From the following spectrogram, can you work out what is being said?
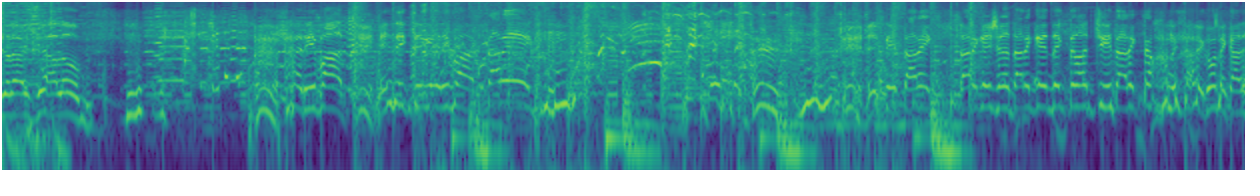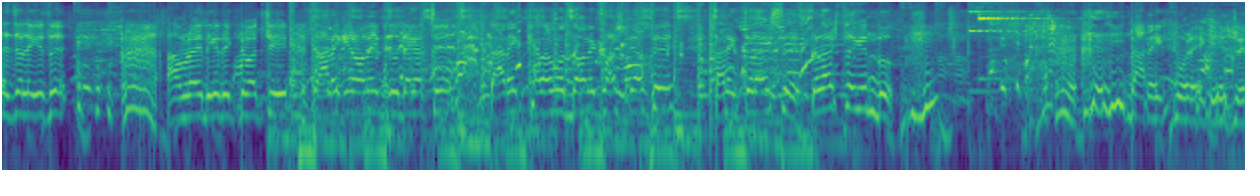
চলে আসছে, আলম। রিফাত, এদিক থেকে রিফাত, তারেক। দেখতে তারেক তারেকের সাথে তারেকে দেখতে পাচ্ছি তারেকটা অনেক, তারেক অনেক কাজে চলে গেছে। আমরা এদিকে দেখতে পাচ্ছি, তারেকের অনেক দূর দেখাচ্ছে, তারেক খেলার মধ্যে অনেক ফার্স্টে আছে, তারেক চলে আসছে চলে আসছে কিন্তু। তারেক পড়ে গিয়েছে!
